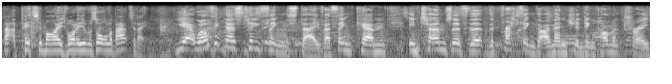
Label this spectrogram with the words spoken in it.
that epitomised what he was all about today. Yeah, well, I think there's two things, Dave. I think um, in terms of the, the pressing that I mentioned in commentary,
